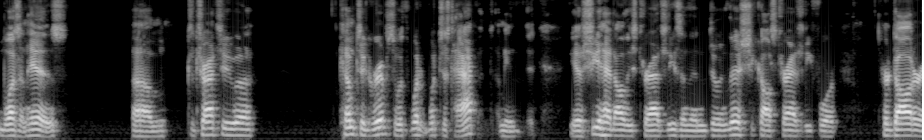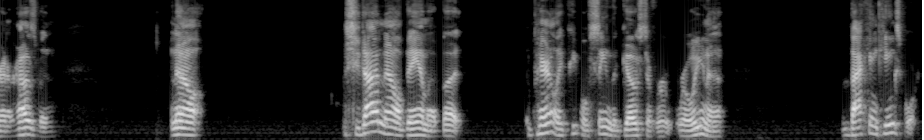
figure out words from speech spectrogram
wasn't his, um, to try to uh, come to grips with what what just happened. I mean, you know, she had all these tragedies, and then doing this, she caused tragedy for her daughter and her husband. Now, she died in Alabama, but apparently people have seen the ghost of Rowena back in Kingsport.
